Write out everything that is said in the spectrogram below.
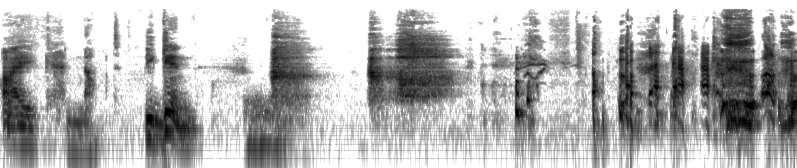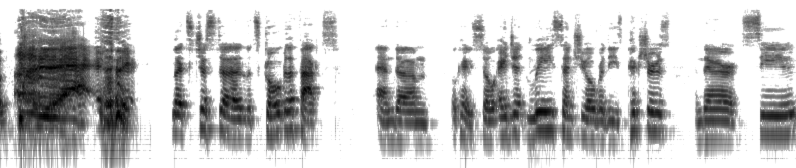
I cannot begin. let's just uh, let's go over the facts. And um, okay, so Agent Lee sent you over these pictures, and they're C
